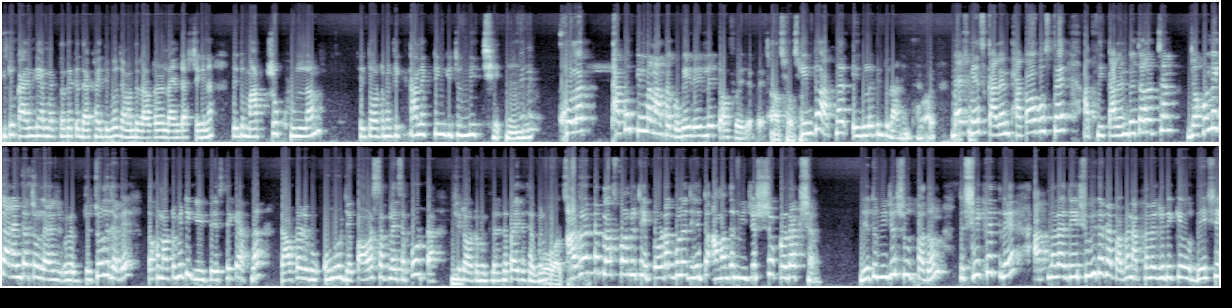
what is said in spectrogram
একটু কাইন্ডলি আমি আপনাদেরকে দেখাই দিব যে আমাদের রাউটারের লাইনটা আসছে কিনা। যেহেতু মাত্র খুললাম সেটা অটোমেটিক কানেক্টিং কিছু নিচ্ছে। খোলা থাকুক কিংবা না থাকুক এই অফ হয়ে যাবে। আচ্ছা আচ্ছা। কিন্তু আপনার এগুলো কিন্তু রানিং থাকবে। দ্যাট মিনস কারেন্ট থাকা অবস্থায় আপনি কারেন্টে চালাচ্ছেন যখনই কারেন্টটা চলে আসবে চলে যাবে তখন অটোমেটিক ইউপিএস থেকে আপনার রাউটার এবং অনু যে পাওয়ার সাপ্লাই সাপোর্টটা সেটা অটোমেটিক পাইতে থাকবেন। আচ্ছা। আরও একটা প্লাস পয়েন্ট হচ্ছে এই প্রোডাক্টগুলো যেহেতু আমাদের নিজস্ব প্রোডাকশন যেহেতু নিজস্ব উৎপাদন তো সেক্ষেত্রে আপনারা যে সুবিধাটা পাবেন আপনারা যদি কেউ দেশে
